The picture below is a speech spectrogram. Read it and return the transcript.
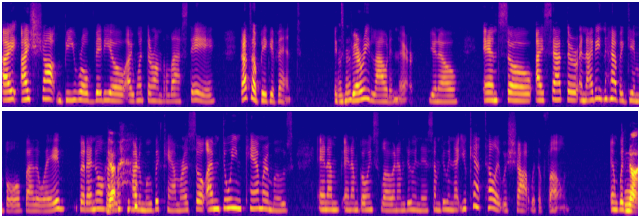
I I shot B-roll video. I went there on the last day. That's a big event. It's Mhm. very loud in there, you know. And so I sat there, and I didn't have a gimbal, by the way, but I know how Yeah. to, how to move a camera. So I'm doing camera moves, and I'm and I'm going slow, and I'm doing this, I'm doing that. You can't tell it was shot with a phone, and with No.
